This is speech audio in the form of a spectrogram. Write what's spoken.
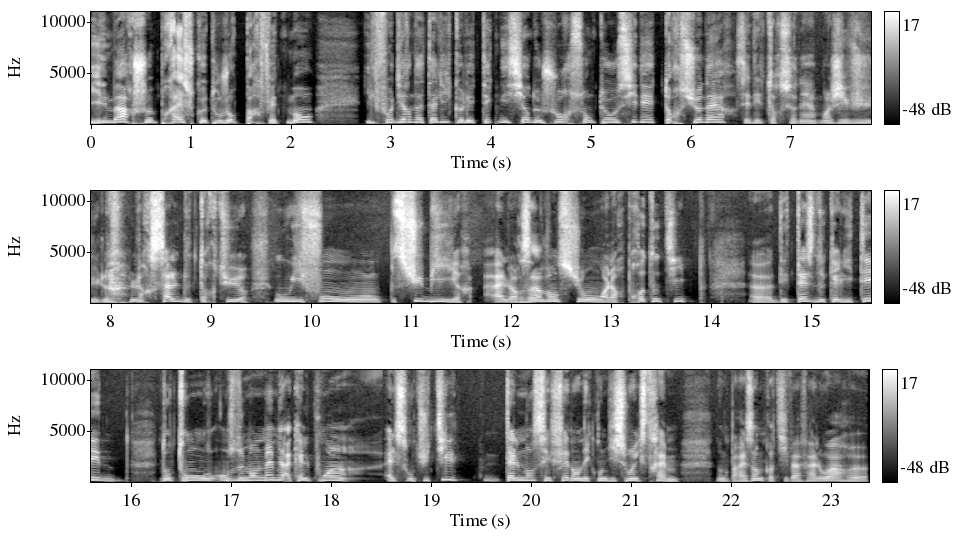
il marche presque toujours parfaitement. Il faut dire Nathalie que les techniciens de Shure sont eux aussi des tortionnaires? C'est des tortionnaires. Moi, j'ai vu le- leur salle de torture où ils font subir à leurs inventions, à leurs prototypes, euh, des tests de qualité dont on, on se demande même à quel point elles sont utiles tellement c'est fait dans des conditions extrêmes. Donc par exemple, quand il va falloir euh,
